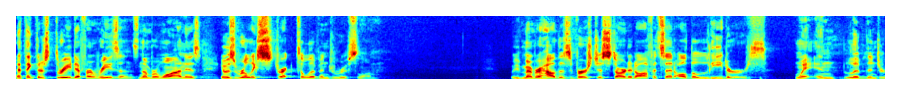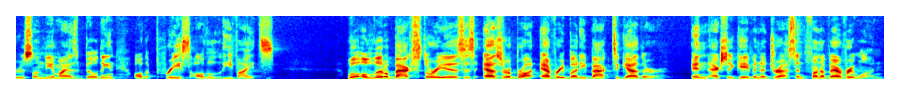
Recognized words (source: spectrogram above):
I think there's three different reasons. Number one is it was really strict to live in Jerusalem. Remember how this verse just started off? It said all the leaders went and lived in Jerusalem. Nehemiah's building, all the priests, all the Levites. Well, a little backstory is, is Ezra brought everybody back together and actually gave an address in front of everyone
